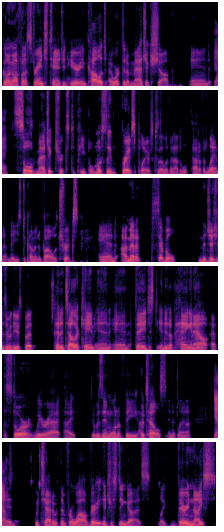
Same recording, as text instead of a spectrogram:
Going off on a strange tangent here, in college, I worked at a magic shop and Okay. sold magic tricks to people, mostly Braves players, because I live in out of, out of Atlanta, and they used to come in and buy all the tricks. And I met a, several magicians over the years, but Penn and Teller came in and they just ended up hanging out at the store we were at. I it was in one of the hotels in Atlanta. Yeah. And we chatted with them for a while. Very interesting guys, like very nice,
